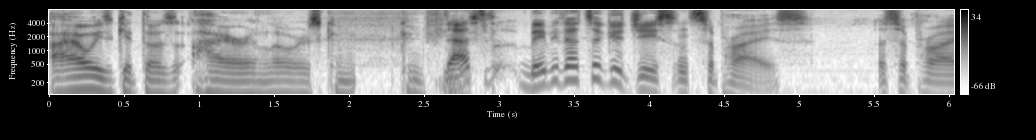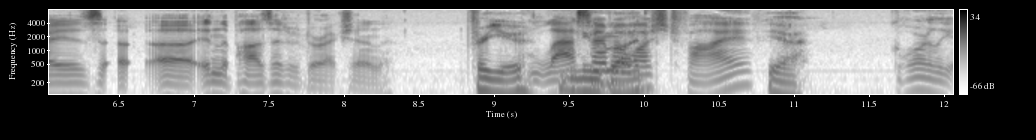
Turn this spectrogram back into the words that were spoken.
I always get those higher and lowers con- confused. that's maybe that's a good Jason surprise, a surprise uh, uh, in the positive direction. for you. Last New time Blood. I watched Five, Yeah. Gourley,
